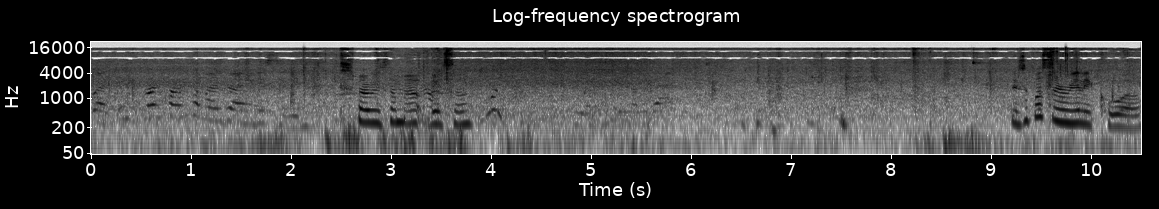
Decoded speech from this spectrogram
But it's run from somewhere driving this sea. it's probably some out there, so. It's supposed to be really cool.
